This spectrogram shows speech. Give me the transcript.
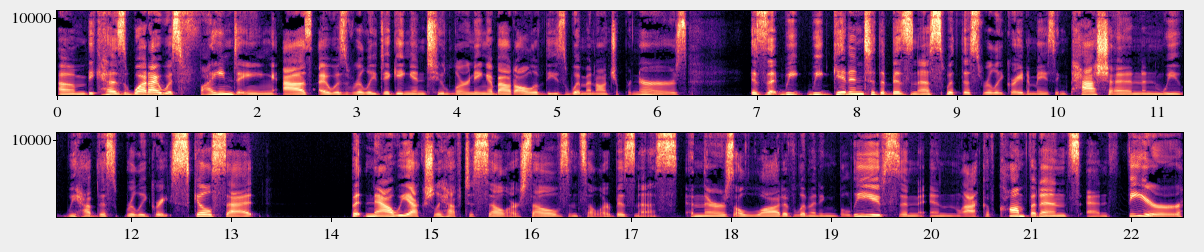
Um, because what I was finding as I was really digging into learning about all of these women entrepreneurs is that we we get into the business with this really great amazing passion and we we have this really great skill set but now we actually have to sell ourselves and sell our business and there's a lot of limiting beliefs and and lack of confidence and fear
